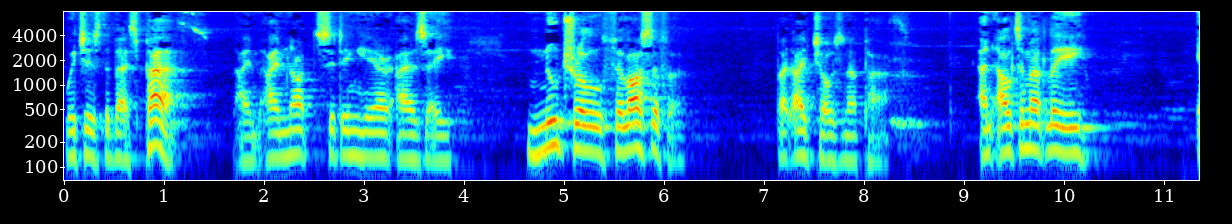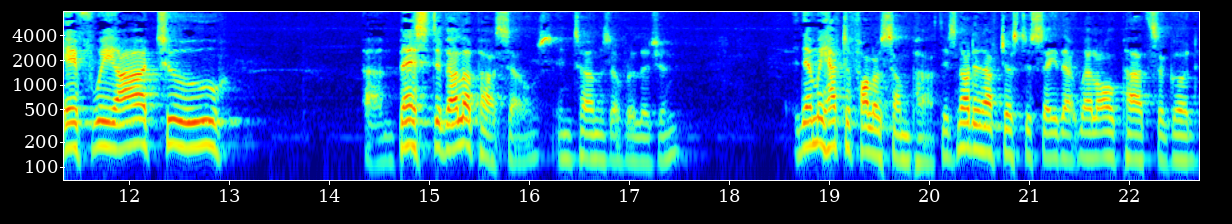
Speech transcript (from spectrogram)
which is the best path. I'm, I'm not sitting here as a neutral philosopher, but I've chosen a path. And ultimately, if we are to uh, best develop ourselves in terms of religion, then we have to follow some path. It's not enough just to say that, well, all paths are good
